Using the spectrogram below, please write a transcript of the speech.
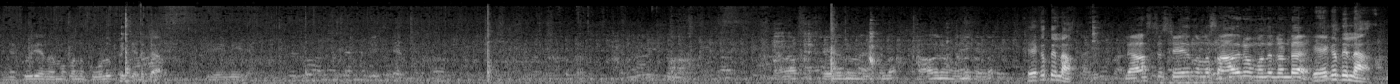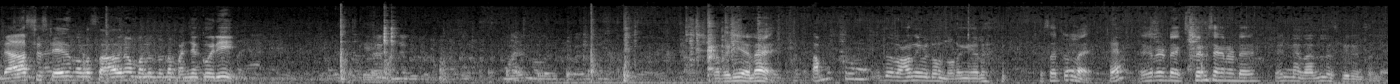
മഞ്ഞക്കൂരിയെ നമുക്കൊന്ന് കുളിപ്പിച്ചെടുക്കാം. ഗ്രേവിയിൽ ലാസ്റ്റ് സ്റ്റേജിൽ നിന്നുള്ള സാധനം വന്നിട്ടുണ്ട്. കേക്കത്തില്ല. ലാസ്റ്റ് സ്റ്റേജിൽ നിന്നുള്ള സാധനവും വന്നിട്ടുണ്ട്. കേക്കത്തില്ല. ലാസ്റ്റ് സ്റ്റേജിൽ നിന്നുള്ള സാധനവും വന്നിട്ടുണ്ട് മഞ്ഞക്കൂരി. റെഡിയല്ലേ? നമുക്കും ഇത് റാന്നി വല്ലതും സെറ്റല്ലേ അല്ലേ എങ്ങനെയുണ്ട്? എക്സ്പീരിയൻസ് എങ്ങനെയുണ്ട്? പിന്നെ നല്ല എക്സ്പീരിയൻസ് അല്ലേ?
